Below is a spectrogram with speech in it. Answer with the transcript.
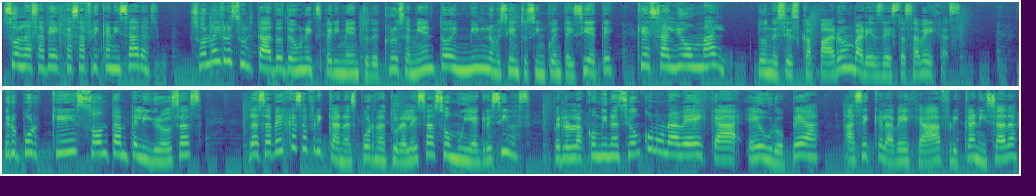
son las abejas africanizadas. Son el resultado de un experimento de cruzamiento en 1957 que salió mal donde se escaparon varias de estas abejas. Pero ¿por qué son tan peligrosas? Las abejas africanas por naturaleza son muy agresivas, pero la combinación con una abeja europea hace que la abeja africanizada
